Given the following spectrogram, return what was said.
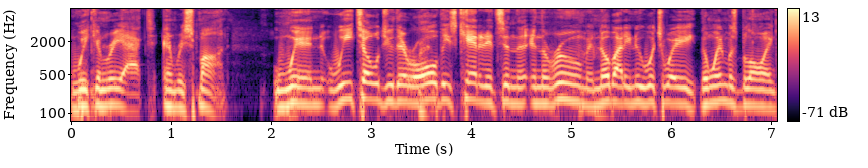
we can react and respond. When we told you there were all these candidates in the in the room and nobody knew which way the wind was blowing,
